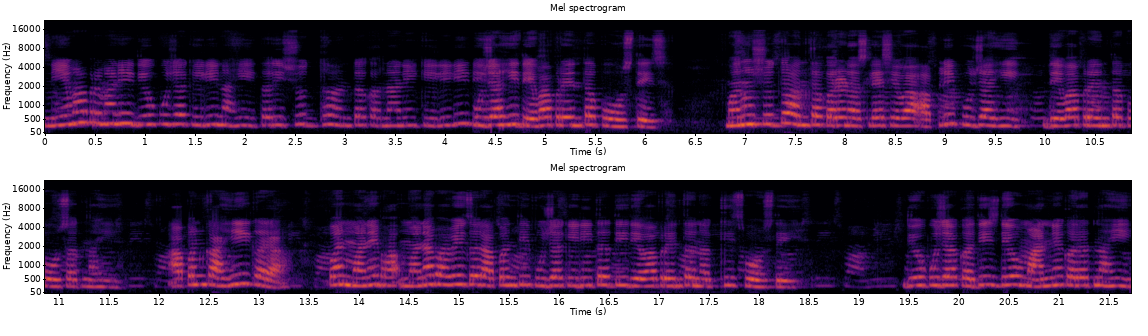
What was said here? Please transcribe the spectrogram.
नियमाप्रमाणे देवपूजा केली नाही तरी शुद्ध अंतकरणाने केलेली पूजा ही देवापर्यंत पोहोचतेच. म्हणून शुद्ध अंतकरण असल्याशिवाय आपली पूजा ही देवापर्यंत पोहोचत नाही. आपण काहीही करा पण मने भा मनाभावे जर आपण ती पूजा केली तर ती देवापर्यंत नक्कीच पोहोचते. देवपूजा कधीच देव मान्य करत नाही.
